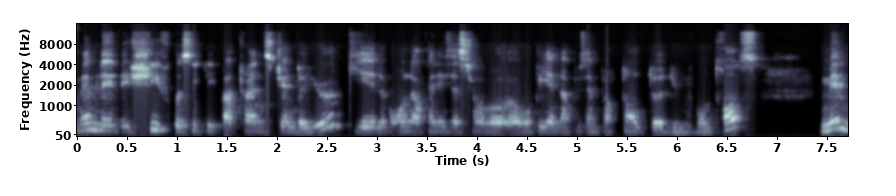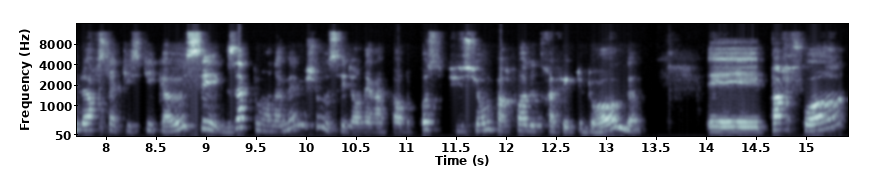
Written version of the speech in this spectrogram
Même les, chiffres cités par Transgender Europe, qui est l'organisation européenne la plus importante du mouvement trans, même leurs statistiques à eux, c'est exactement la même chose. C'est dans des rapports de prostitution, parfois de trafic de drogue, et parfois,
